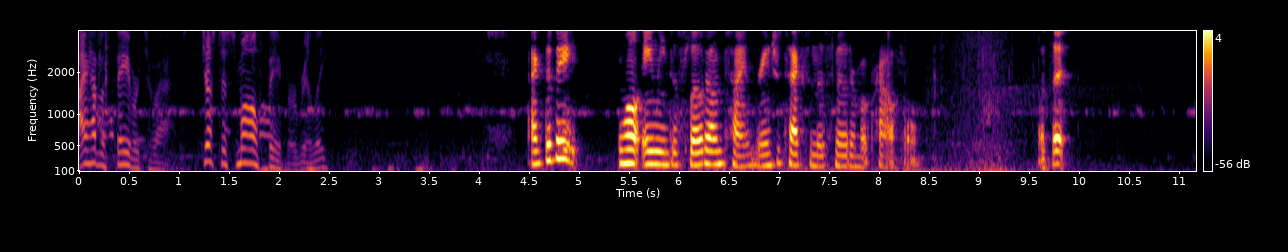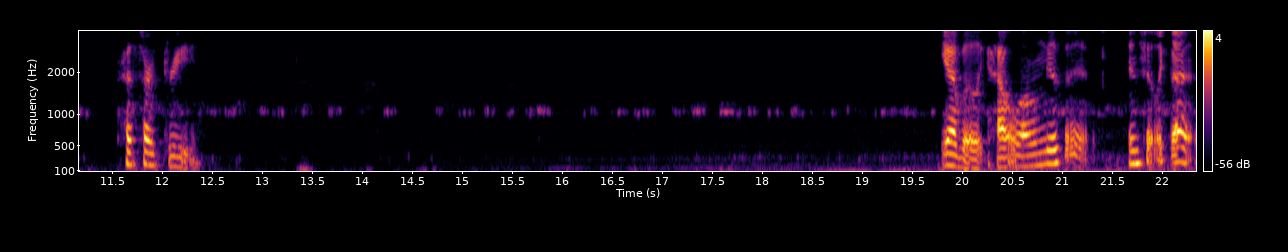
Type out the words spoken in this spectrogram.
I have a favor to ask. Just a small favor, really. Activate while aiming to slow down time. Range attacks in this mode are more powerful. What's it? Press R3. Yeah, but like, how long is it? And shit like that.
